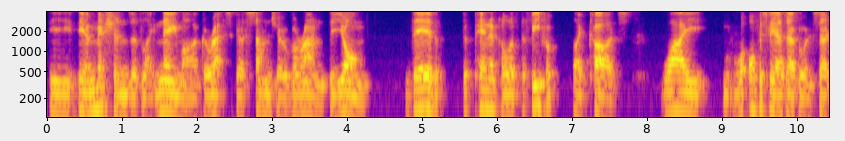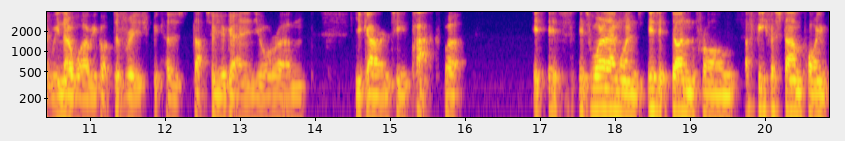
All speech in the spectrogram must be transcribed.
the the omissions of like Neymar, Goretzka, Sancho, Varane, De Jong, they're the, the pinnacle of the FIFA like cards. Why well, obviously, as everyone said, we know why we got De Vrij because that's who you're getting in your um, your guaranteed pack. But it, it's it's one of them ones. Is it done from a FIFA standpoint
